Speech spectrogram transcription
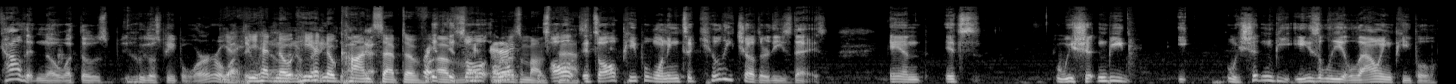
Kyle didn't know what those, who those people were or yeah, what they he were had no he had no anything like concept of, It- of it's all- Rosenbaum's It's all, past. it's all people wanting to kill each other these days. And it's, we shouldn't be, we shouldn't be easily allowing people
